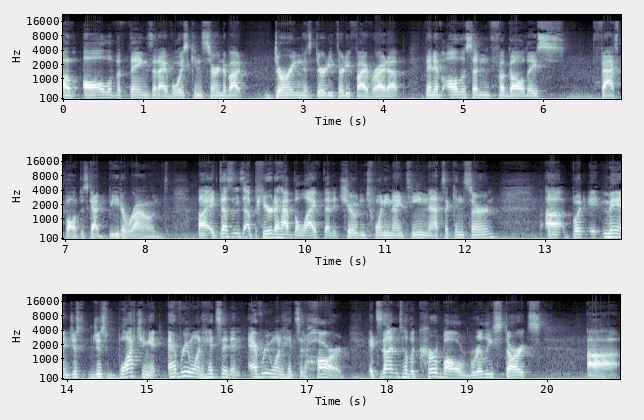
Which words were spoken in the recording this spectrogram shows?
of all of the things that I've always concerned about during this Dirty 35 write up than if all of a sudden Fagalde's fastball just got beat around. Uh, it doesn't appear to have the life that it showed in 2019. That's a concern. Uh, but it, man, just just watching it, everyone hits it and everyone hits it hard. It's not until the curveball really starts, uh,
